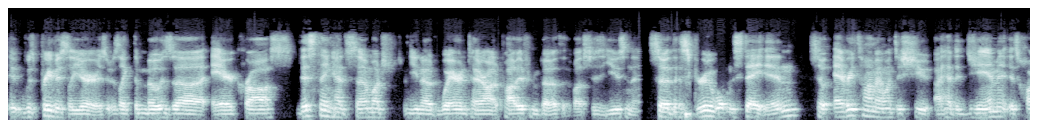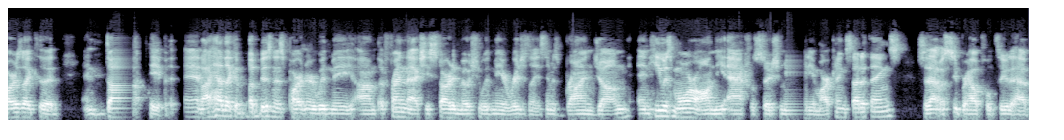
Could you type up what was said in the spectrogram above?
it was previously yours. It was like the moza air cross. This thing had so much you know wear and tear on it probably from both of us just using it. So the screw wouldn't stay in. So every time i went to shoot i had to jam it as hard as i could and duct tape it. And I had like a, a business partner with me, um, a friend that actually started Motion with me originally. His name is Brian Jung, and he was more on the actual social media marketing side of things. So that was super helpful too to have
